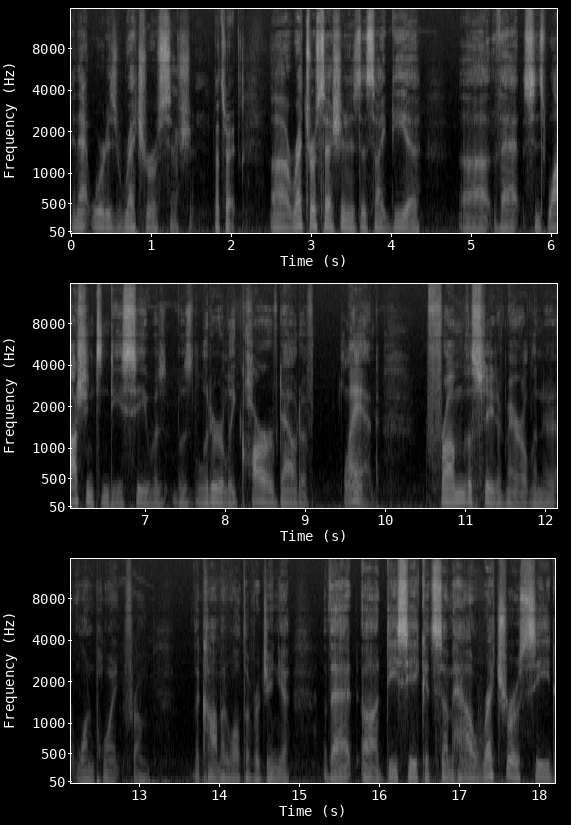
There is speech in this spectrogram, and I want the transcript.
and that word is retrocession. that's right. Uh, retrocession is this idea uh, that since Washington D.C. was was literally carved out of land from the state of Maryland and at one point from the Commonwealth of Virginia, that uh, D.C. could somehow retrocede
